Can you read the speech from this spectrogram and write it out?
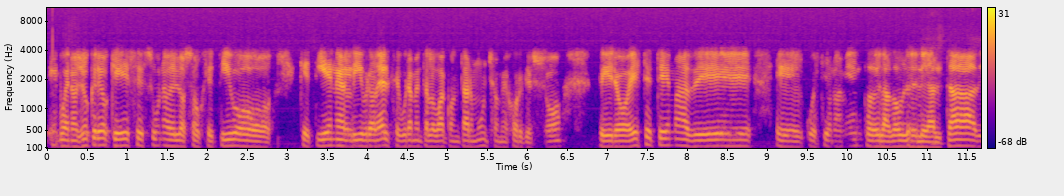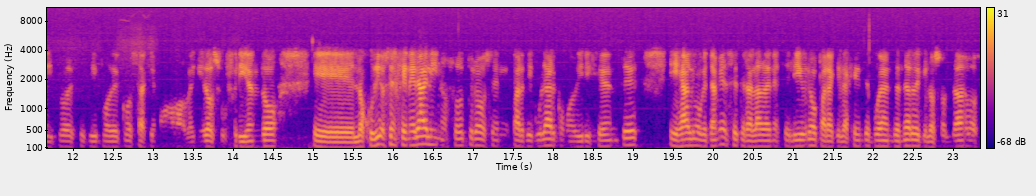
Eh, bueno, yo creo que ese es uno de los objetivos que tiene el libro de él, seguramente lo va a contar mucho mejor que yo, pero este tema de eh, el cuestionamiento de la doble lealtad y todo ese tipo de cosas que hemos venido sufriendo eh, los judíos en general y nosotros en particular como dirigentes es algo que también se traslada en este libro para que la gente pueda entender de que los soldados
